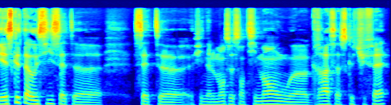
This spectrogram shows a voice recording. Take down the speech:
et est-ce que tu as aussi cette, euh, cette, euh, finalement ce sentiment où, euh, grâce à ce que tu fais,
